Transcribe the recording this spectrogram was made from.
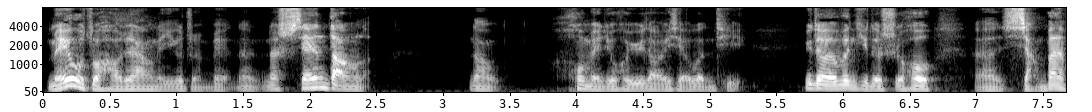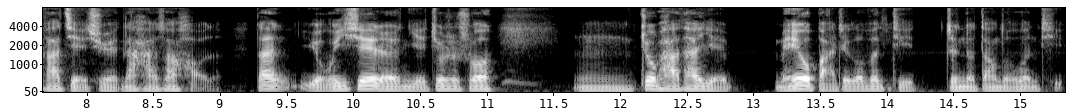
没有做好这样的一个准备，那那先当了，那后面就会遇到一些问题。遇到问题的时候，呃，想办法解决，那还算好的。但有一些人，也就是说，嗯，就怕他也没有把这个问题真的当做问题，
